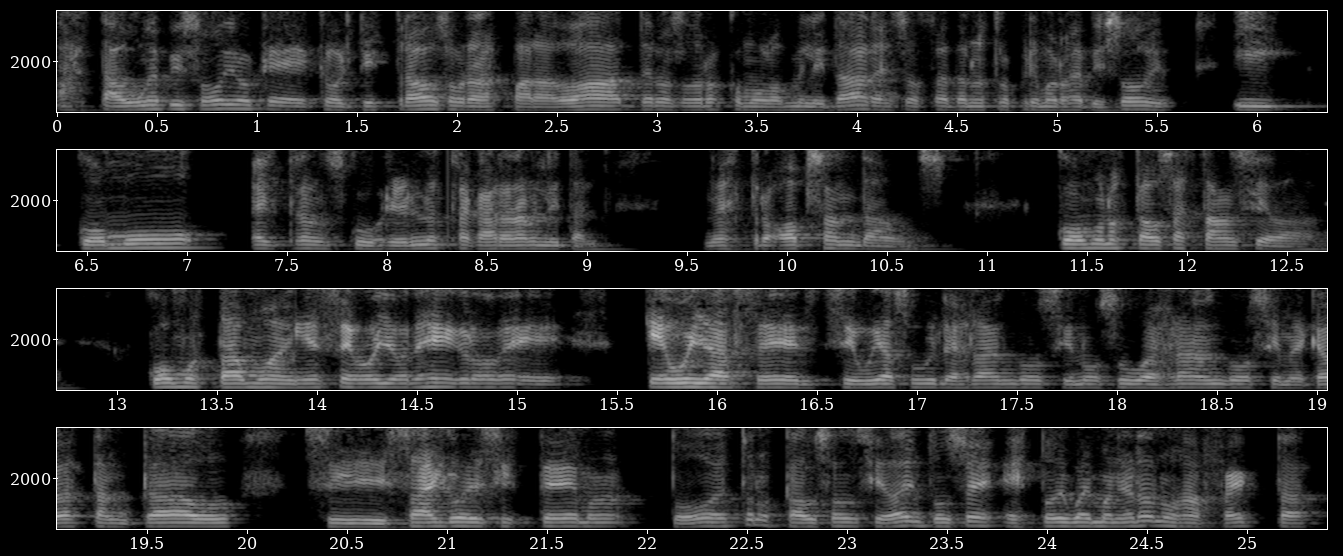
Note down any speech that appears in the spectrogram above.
hasta un episodio que, que Ortiz trajo sobre las paradojas de nosotros como los militares, eso fue de nuestros primeros episodios, y cómo el transcurrir nuestra carrera militar, nuestros ups and downs, cómo nos causa esta ansiedad, cómo estamos en ese hoyo negro de qué voy a hacer, si voy a subir de rango, si no subo de rango, si me quedo estancado, si salgo del sistema, todo esto nos causa ansiedad, entonces esto de igual manera nos afecta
